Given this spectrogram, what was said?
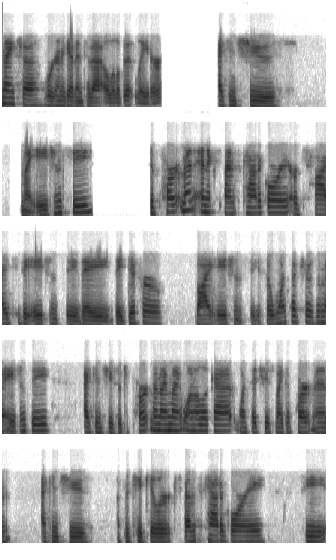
NYCHA. We're going to get into that a little bit later. I can choose my agency. Department and expense category are tied to the agency. They, they differ by agency. So once I've chosen my agency, I can choose a department I might want to look at. Once I choose my department, I can choose a particular expense category. See,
